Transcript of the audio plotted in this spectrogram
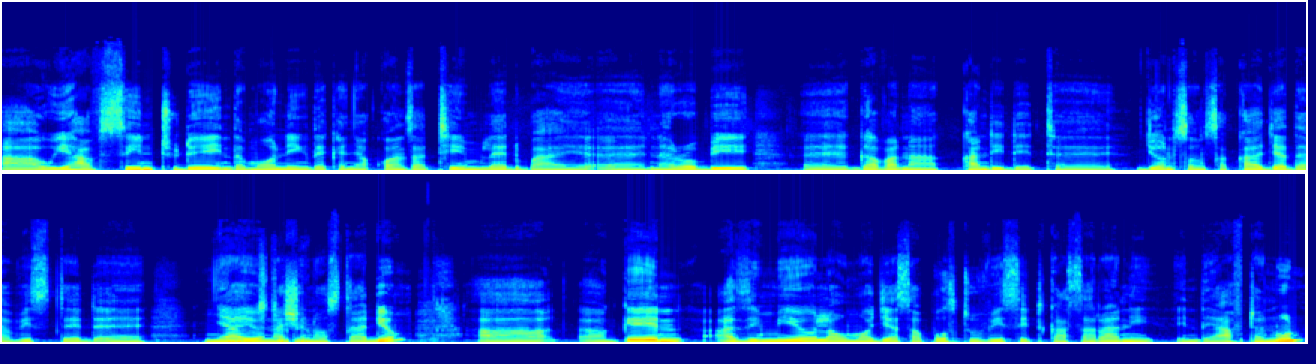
Uh, we have seen today in the morning the Kenya Kwanza team led by uh, Nairobi uh, governor candidate uh, Johnson Sakaja. They have visited uh, Nyayo Stadium. National Stadium. Uh, again, Azimio La Umoja is supposed to visit Kasarani in the afternoon.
